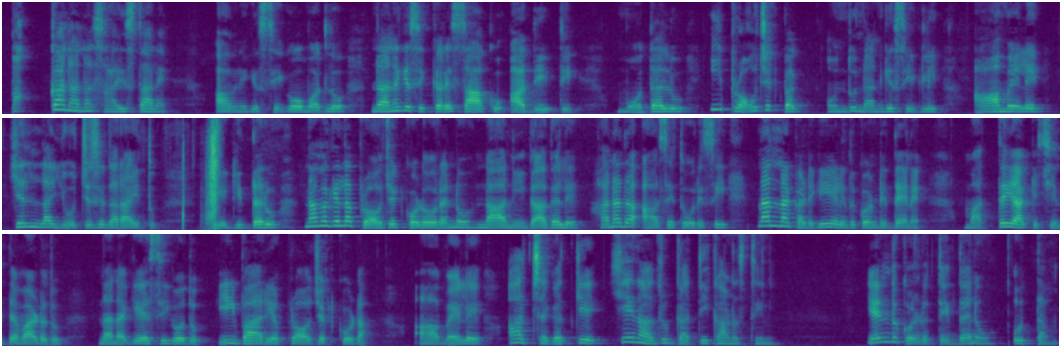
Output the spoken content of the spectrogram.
ಪಕ್ಕ ನನ್ನ ಸಾಯಿಸ್ತಾನೆ. ಅವನಿಗೆ ಸಿಗೋ ಮೊದಲು ನನಗೆ ಸಿಕ್ಕರೆ ಸಾಕು ಆ ದೀಪ್ತಿ. ಮೊದಲು ಈ ಪ್ರಾಜೆಕ್ಟ್ ಬಗ್ಗೆ ಒಂದು ನನಗೆ ಸಿಗಲಿ. ಆಮೇಲೆ ಎಲ್ಲ ಯೋಚಿಸಿದರಾಯಿತು. ಹೇಗಿದ್ದರೂ ನಮಗೆಲ್ಲ ಪ್ರಾಜೆಕ್ಟ್ ಕೊಡೋರನ್ನು ನಾನೀಗಾಗಲೇ ಹಣದ ಆಸೆ ತೋರಿಸಿ ನನ್ನ ಕಡೆಗೆ ಎಳೆದುಕೊಂಡಿದ್ದೇನೆ. ಮತ್ತೆ ಯಾಕೆ ಚಿಂತೆ ಮಾಡೋದು? ನನಗೆ ಸಿಗೋದು ಈ ಬಾರಿಯ ಪ್ರಾಜೆಕ್ಟ್ ಕೂಡ. ಆಮೇಲೆ ಆ ಜಗತ್ಗೆ ಏನಾದರೂ ಗತಿ ಕಾಣಿಸ್ತೀನಿ. ಎಂದುಕೊಳ್ಳುತ್ತಿದ್ದನು ಉತ್ತಮ್.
